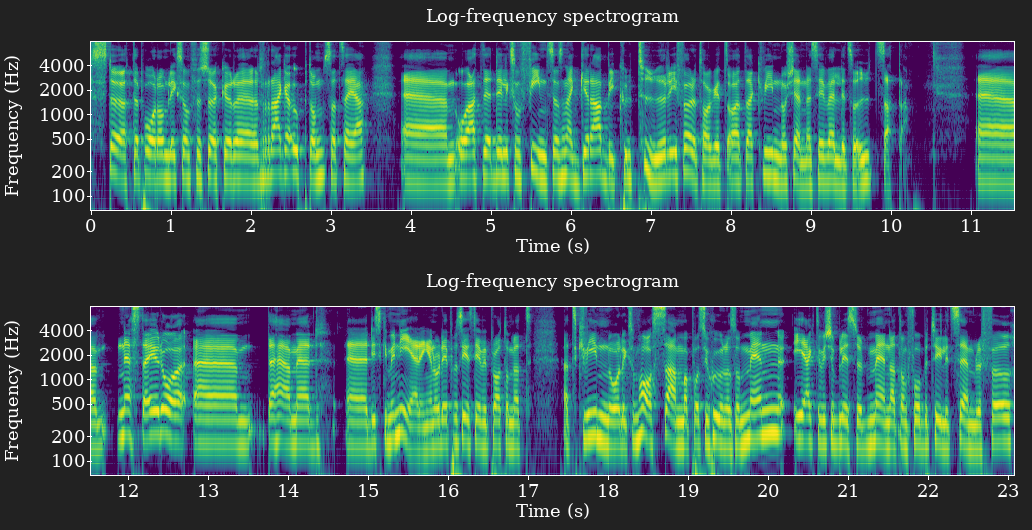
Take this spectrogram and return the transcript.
stöter på dem, liksom försöker eh, ragga upp dem så att säga. Eh, och att det, det liksom finns en sån här grabbig kultur i företaget och att där kvinnor känner sig väldigt så utsatta. Ehm, nästa är ju då ehm, det här med eh, diskrimineringen och det är precis det vi pratar om att, att kvinnor liksom har samma positioner som män i Activision Blizzard men att de får betydligt sämre för,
